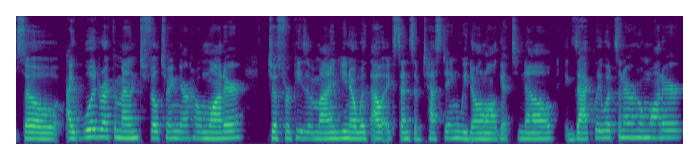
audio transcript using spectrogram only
So I would recommend filtering your home water just for peace of mind. You know, without extensive testing, we don't all get to know exactly what's in our home water.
